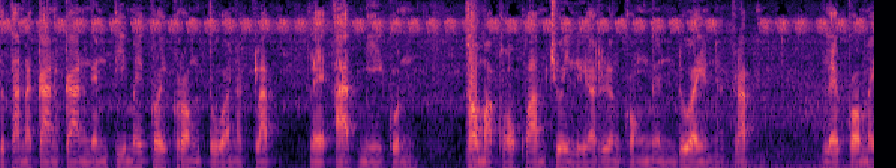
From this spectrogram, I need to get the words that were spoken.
สถานการณ์การเงินที่ไม่ค่อยคล่องตัวนะครับ และอาจมีคนเข้ามาขอความช่วยเหลือเรื่องของเงินด้วยนะครับ แล้วก็ไม่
